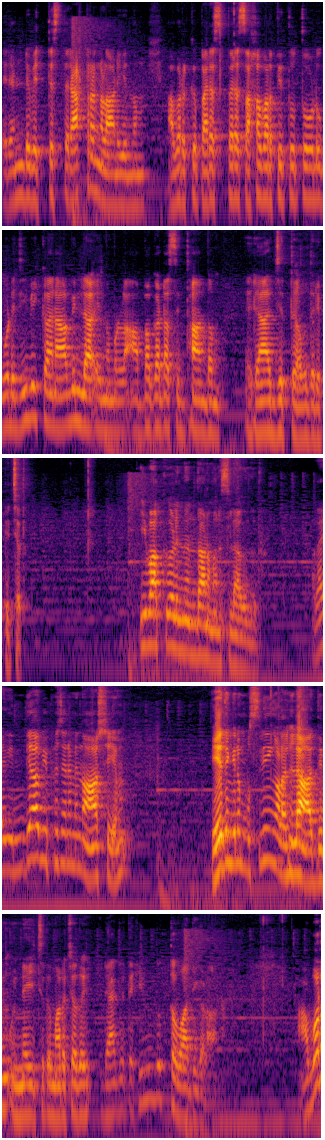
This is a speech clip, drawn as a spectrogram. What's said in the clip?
രണ്ട് വ്യത്യസ്ത രാഷ്ട്രങ്ങളാണ് എന്നും അവർക്ക് പരസ്പര സഹവർത്തിത്വത്തോടുകൂടി ജീവിക്കാനാവില്ല എന്നുമുള്ള അപകട സിദ്ധാന്തം രാജ്യത്ത് അവതരിപ്പിച്ചത്. ഈ വാക്കുകളിൽ നിന്ന് എന്താണ് മനസ്സിലാകുന്നത്? അതായത് ഇന്ത്യ വിഭജനം എന്ന ആശയം ഏതെങ്കിലും മുസ്ലിങ്ങളല്ല ആദ്യം ഉന്നയിച്ചത് മറിച്ചത് രാജ്യത്തെ ഹിന്ദുത്വവാദികളാണ്. അവർ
